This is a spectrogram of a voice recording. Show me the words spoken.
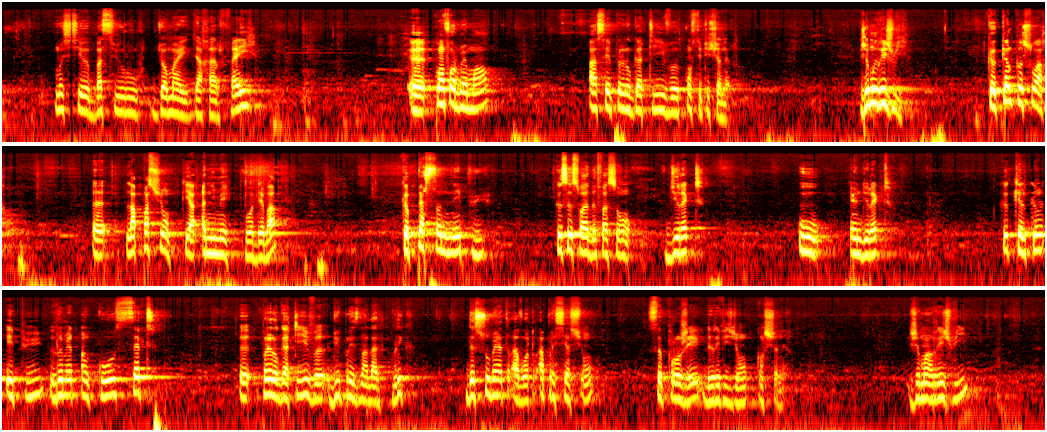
Monsieur Bassirou Diomaye Diakhar Faye, euh, conformément à ses prérogatives constitutionnelles. Je me réjouis que quelle que soit la passion qui a animé vos débats, que personne n'ait pu, que ce soit de façon directe ou indirecte, que quelqu'un ait pu remettre en cause cette euh, prérogative du président de la République de soumettre à votre appréciation ce projet de révision constitutionnelle. Je m'en réjouis.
